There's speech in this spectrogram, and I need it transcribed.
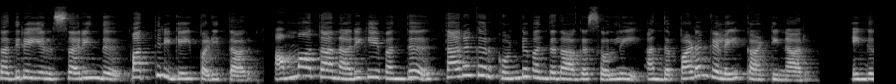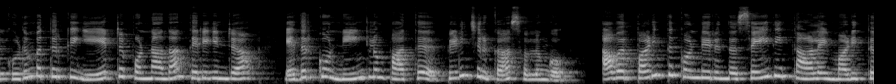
கதிரையில் சரிந்து பத்திரிகை படித்தார். அம்மா தான் அருகே வந்து தரகர் கொண்டு வந்ததாக சொல்லி அந்த படங்களை காட்டினார். எங்க குடும்பத்திற்கு ஏற்ற பொண்ணாதான் தெரிகின்றா? எதற்கும் நீங்களும் பார்த்து பிடிச்சிருக்கா சொல்லுங்கோ. அவர் படித்து கொண்டிருந்த செய்தித்தாளை மடித்து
